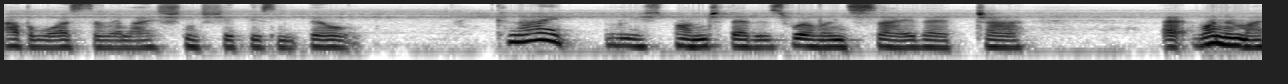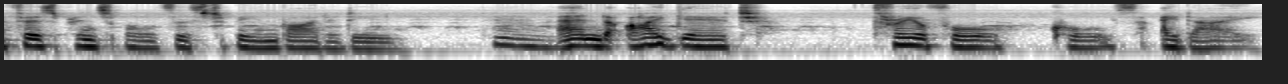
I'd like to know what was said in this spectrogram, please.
Otherwise, the relationship isn't built. Can I respond to that as well and say that uh, uh, one of my first principles is to be invited in? Mm. And I get three or four calls a day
